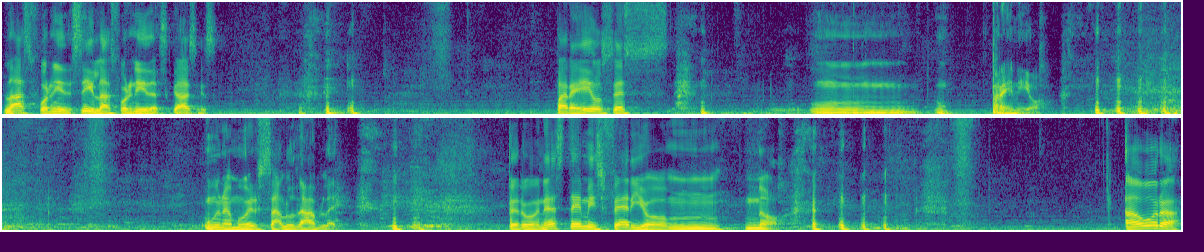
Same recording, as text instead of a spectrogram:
Las fornidas, sí, las fornidas, gracias. Para ellos es un, premio. Una mujer saludable. Pero en este hemisferio, mm, no. Ahora,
